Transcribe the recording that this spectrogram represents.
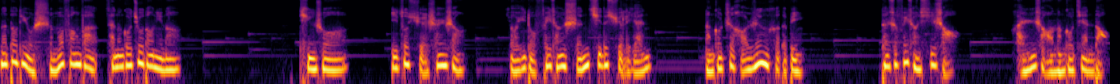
那到底有什么方法才能够救到你呢？”听说，一座雪山上，有一朵非常神奇的雪莲，能够治好任何的病，但是非常稀少，很少能够见到。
